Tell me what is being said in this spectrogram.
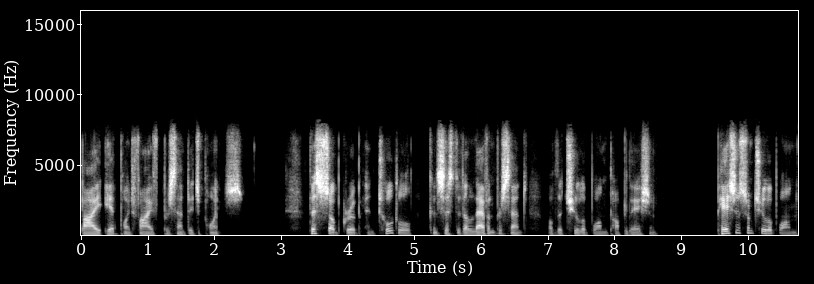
by 8.5 percentage points. This subgroup in total consisted 11% of the TULIP-1 population. Patients from TULIP-1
